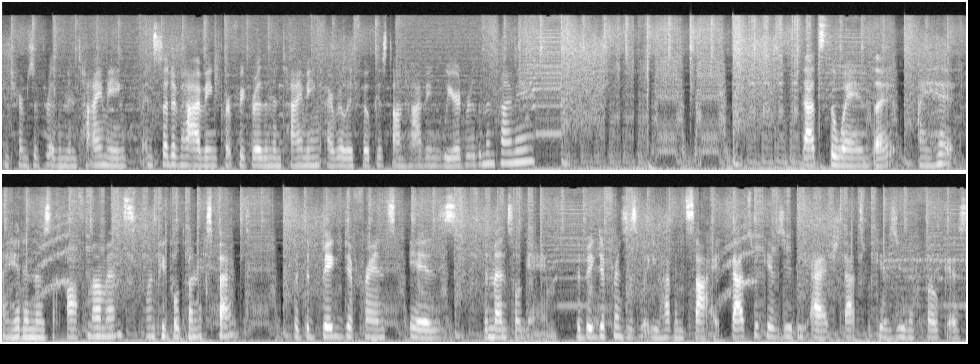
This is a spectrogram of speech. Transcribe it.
in terms of rhythm and timing. Instead of having perfect rhythm and timing, I really focused on having weird rhythm and timing. That's the way that I hit. I hit in those off moments when people don't expect. But the big difference is the mental game. The big difference is what you have inside. That's what gives you the edge. That's what gives you the focus.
